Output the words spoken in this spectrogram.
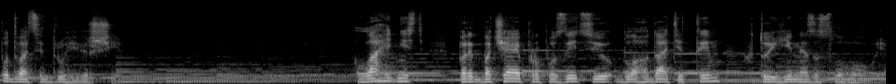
по 22 вірші. Лагідність передбачає пропозицію благодаті тим, хто її не заслуговує.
